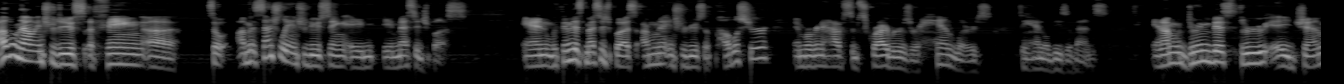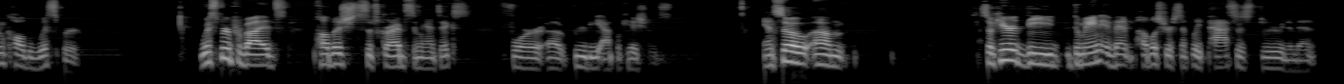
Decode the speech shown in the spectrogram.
I will now introduce a thing. Uh, so I'm essentially introducing a, a message bus. And within this message bus, I'm going to introduce a publisher, and we're going to have subscribers or handlers to handle these events. And I'm doing this through a gem called Wisper. Wisper provides publish subscribe semantics for uh, Ruby applications. And so, um, so here the domain event publisher simply passes through an event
